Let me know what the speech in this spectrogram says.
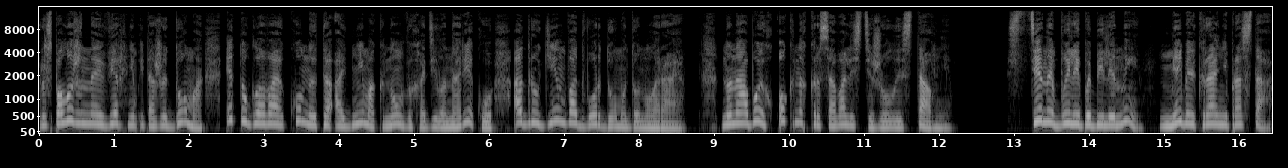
Расположенная в верхнем этаже дома, эта угловая комната одним окном выходила на реку, а другим — во двор дома Дона Рая. Но на обоих окнах красовались тяжелые ставни. Стены были побелены, мебель крайне проста.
